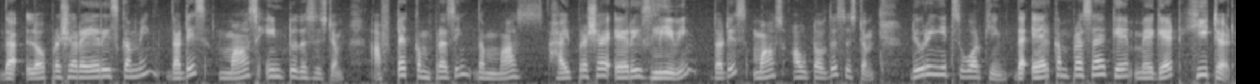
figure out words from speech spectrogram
the low pressure air is coming that is mass into the system. After compressing the mass high pressure air is leaving that is mass out of the system. During its working the air compressor may get heated.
